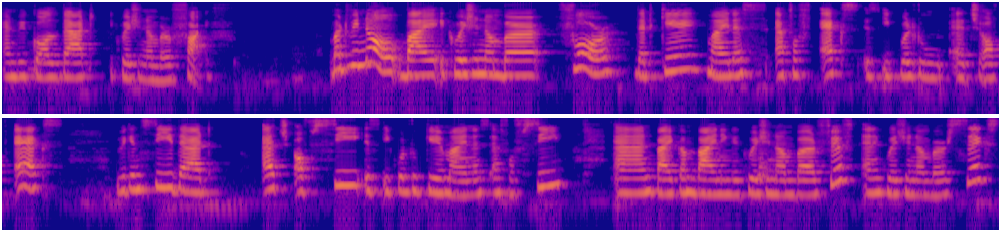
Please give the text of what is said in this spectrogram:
and we call that equation number 5. But we know by equation number 4 that k minus f of x is equal to h of x. We can see that h of c is equal to k minus f of c and by combining equation number 5th and equation number 6th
